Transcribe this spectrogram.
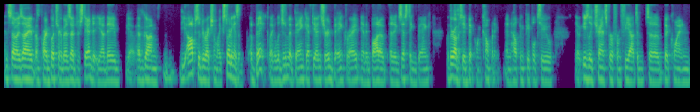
And so, as I, I'm probably butchering, but as I understand it, yeah, they you know, have gone the opposite direction, like starting as a, a bank, like a legitimate bank, FDI insured bank, right? Yeah, they bought a, an existing bank, but they're obviously a Bitcoin company and helping people to you know, easily transfer from fiat to, to Bitcoin,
